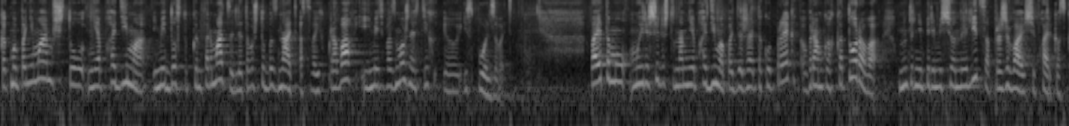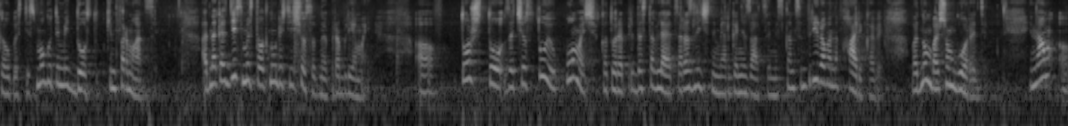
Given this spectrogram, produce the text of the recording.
Как мы понимаем, что необходимо иметь доступ к информации для того, чтобы знать о своих правах и иметь возможность их э, использовать. Поэтому мы решили, что нам необходимо поддержать такой проект, в рамках которого внутренне перемещенные лица, проживающие в Харьковской области, смогут иметь доступ к информации. Однако здесь мы столкнулись еще с одной проблемой. То, что зачастую помощь, которая предоставляется различными организациями, сконцентрирована в Харькове, в одном большом городе. И нам э,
